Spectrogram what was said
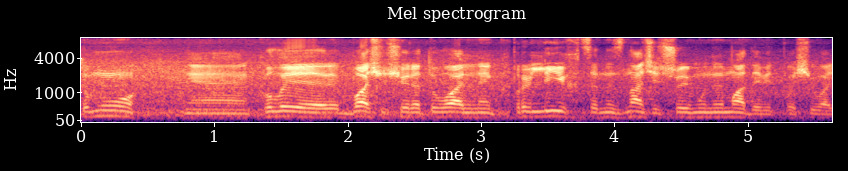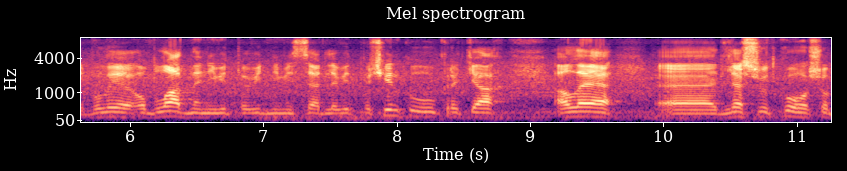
Тому, коли бачу, що рятувальник приліг, це не значить, що йому нема де відпочивати. Були обладнані відповідні місця для відпочинку в укриттях, але е, для швидкого, щоб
